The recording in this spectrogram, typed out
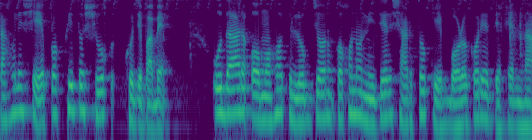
তাহলে সে প্রকৃত সুখ খুঁজে পাবে। উদার ও মহৎ লোকজন কখনো নিজের স্বার্থকে বড় করে দেখেন না।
